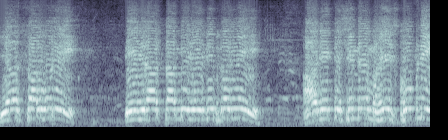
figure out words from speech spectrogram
यश सालगुडे तेजराज तांबे जयदीप दळवे आदित्य शिंदे महेश खोपणे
